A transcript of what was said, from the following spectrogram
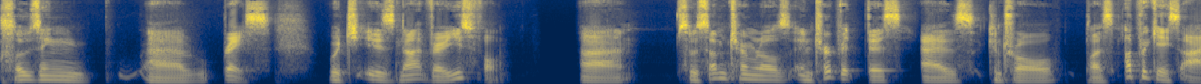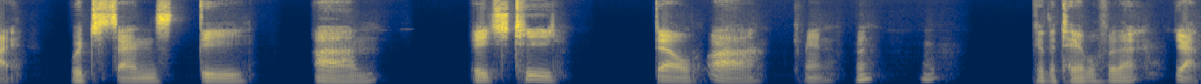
closing uh, brace, which is not very useful. Uh, so some terminals interpret this as Control plus uppercase I, which sends the um, HT del uh, command. Get the table for that. Yeah,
